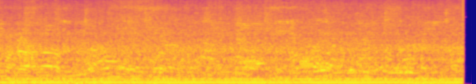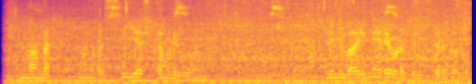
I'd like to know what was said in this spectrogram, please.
കൊണ്ടുപോകണം നമ്മുടെ നമ്മുടെ സി അഷ്ടമുടി പോകുന്നു ഇതിന് വൈകുന്നേരം ഇവിടെ തിരിച്ചെടുക്കുള്ളൂ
